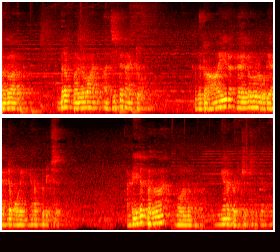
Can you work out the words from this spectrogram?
ഭഗവാൻ അന്നേരം ഭഗവാൻ അജിതനായിട്ട് വന്നു. എന്നിട്ട് ആയിരം കൈകളോടുകൂടി അതിന്റെ മുകളിൽ ഇങ്ങനെ പിടിച്ച് അടിയിലും ഭഗവാൻ മുകളിലും ഭഗവാൻ ഇങ്ങനെ പിടിച്ചു വെച്ചിരിക്കുന്നു.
